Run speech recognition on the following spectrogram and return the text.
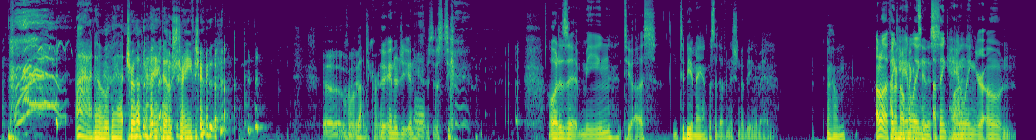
I know that truck. I ain't no stranger. I'm about to cry. the energy in here is just too. what does it mean to us? To be a man. What's the definition of being a man? Um, I don't know. I think don't know if I can handling. say I, think live. handling your own.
